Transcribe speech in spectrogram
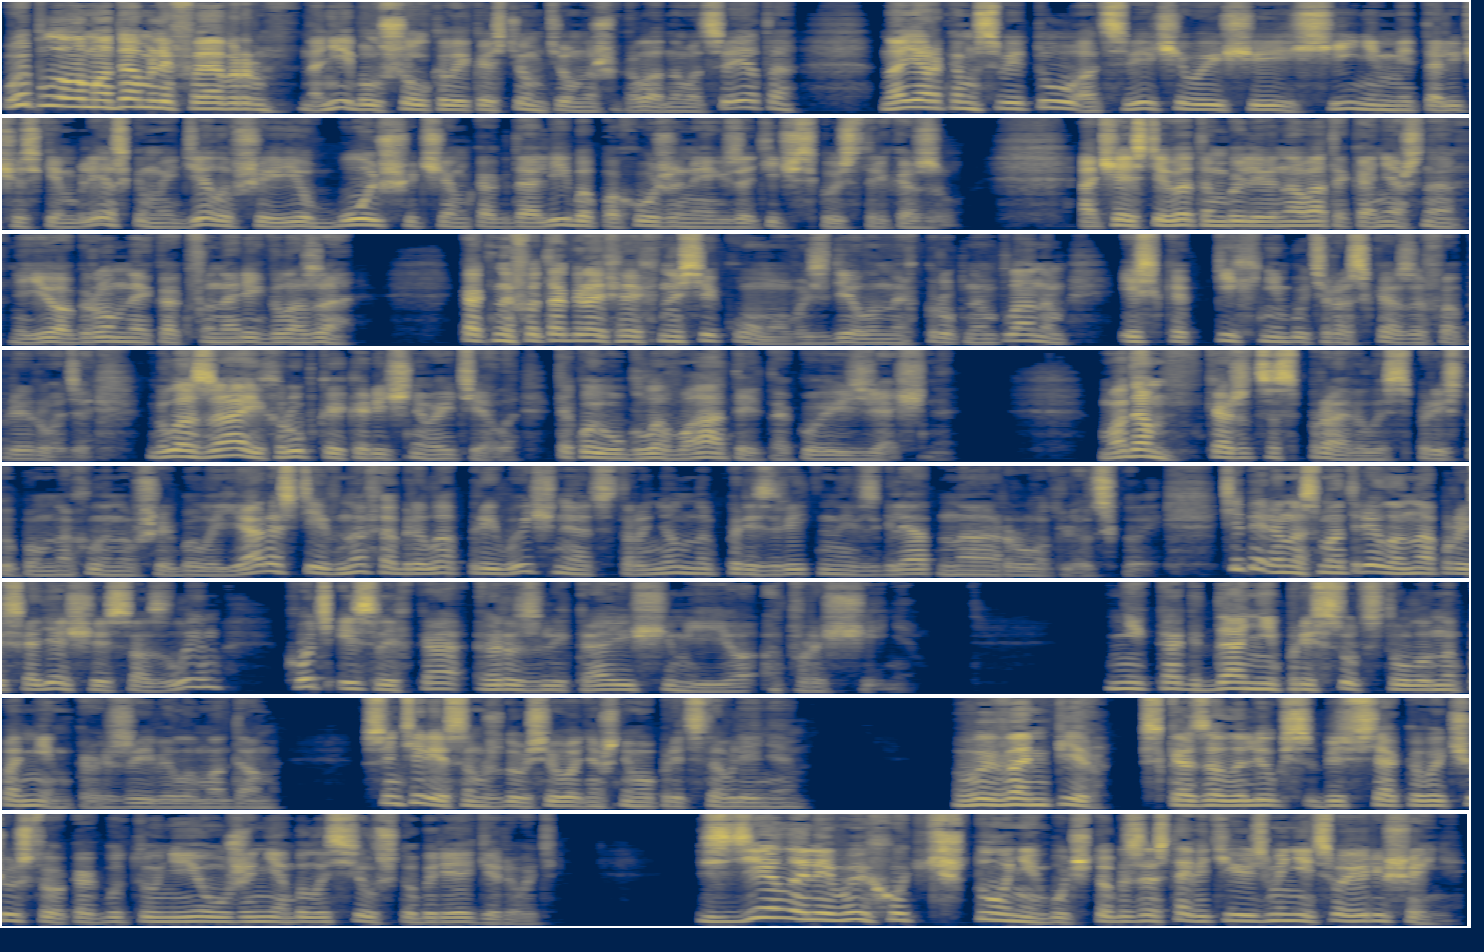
Выплыла мадам Лефевр, на ней был шелковый костюм темно-шоколадного цвета, на ярком свету, отсвечивающий синим металлическим блеском и делавший ее больше, чем когда-либо похожей на экзотическую стрекозу. Отчасти в этом были виноваты, конечно, ее огромные, как фонари, глаза, как на фотографиях насекомого, сделанных крупным планом из каких-нибудь рассказов о природе. Глаза и хрупкое коричневое тело, такое угловатое, такое изящное. Мадам, кажется, справилась с приступом нахлынувшей было ярости и вновь обрела привычный отстраненно-презрительный взгляд на род людской. Теперь она смотрела на происходящее со злым, хоть и слегка развлекающим ее отвращением. «Никогда не присутствовала на поминках», — заявила мадам. «С интересом жду сегодняшнего представления». «Вы вампир», — сказала Люкс без всякого чувства, как будто у нее уже не было сил, чтобы реагировать. Сделали вы хоть что-нибудь, чтобы заставить ее изменить свое решение?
